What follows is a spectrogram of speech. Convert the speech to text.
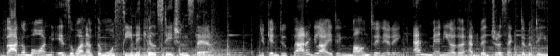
Vagamon is one of the most scenic hill stations there. You can do paragliding, mountaineering, and many other adventurous activities.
